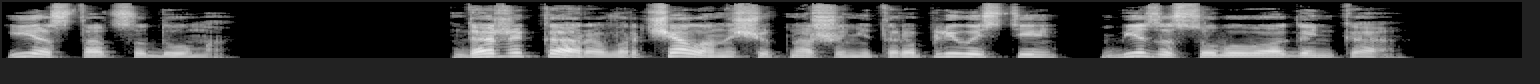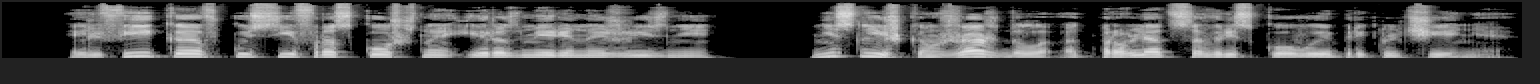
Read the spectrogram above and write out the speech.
и остаться дома. Даже Кара ворчала насчет нашей неторопливости без особого огонька. Эльфийка, вкусив роскошной и размеренной жизни, не слишком жаждала отправляться в рисковые приключения,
